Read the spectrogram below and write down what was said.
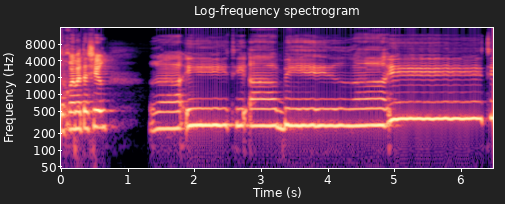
זוכרים את השיר? ראיתי אביר, ראיתי,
